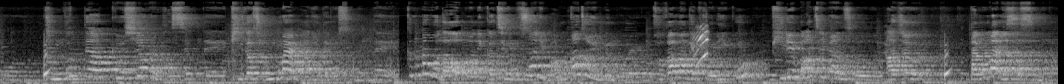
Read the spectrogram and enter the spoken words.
어, 전국대학교 시험을 봤을 때 비가 정말 많이 내렸었는데 끝나고 나와보니까 제 우산이 망가져 있는 거예요. 과감하게 버리고 비를 맞으면서 아주 낭만 있었습니다.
